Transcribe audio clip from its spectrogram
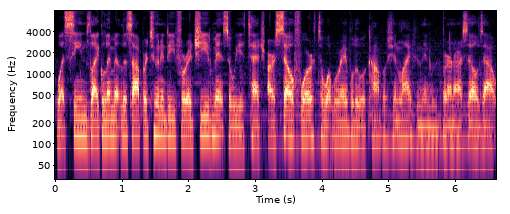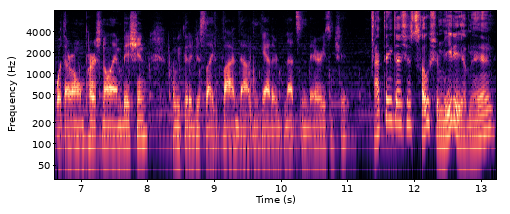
what seems like limitless opportunity for achievement, so we attach our self worth to what we're able to accomplish in life, and then we burn ourselves out with our own personal ambition, when we could have just like vibed out and gathered nuts and berries and shit? I think that's just social media, man.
